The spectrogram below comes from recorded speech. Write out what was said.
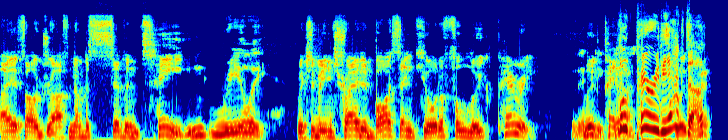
AFL Draft number 17, Really? which had been traded by St Kilda for Luke Perry. There Luke you Perry. Luke Perry, the actor.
